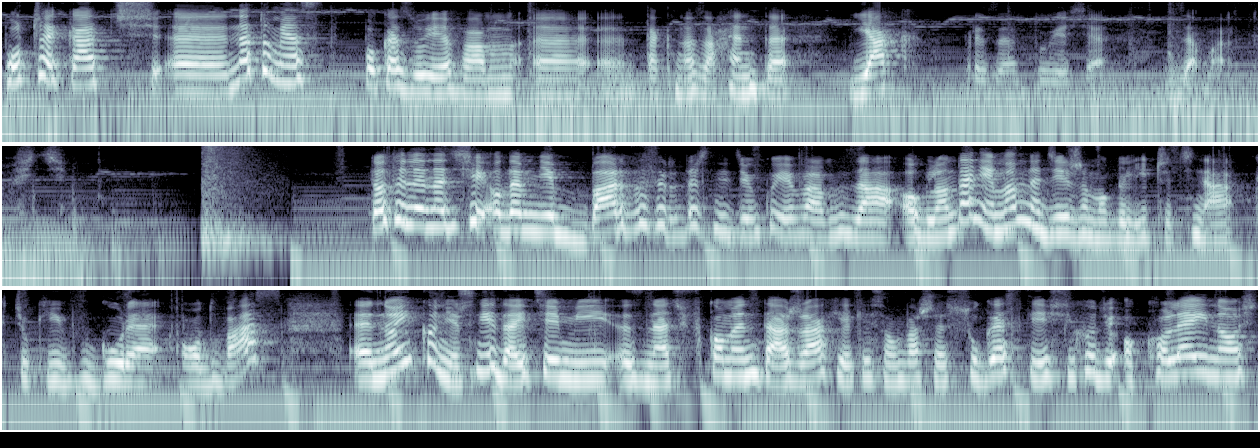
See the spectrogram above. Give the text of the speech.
poczekać. E, Natomiast pokazuję Wam e, e, tak na zachętę, jak prezentuje się zawartość. To tyle na dzisiaj ode mnie. Bardzo serdecznie dziękuję Wam za oglądanie. Mam nadzieję, że mogę liczyć na kciuki w górę od Was. E, No i koniecznie dajcie mi znać w komentarzach, jakie są Wasze sugestie, jeśli chodzi o kolejność,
